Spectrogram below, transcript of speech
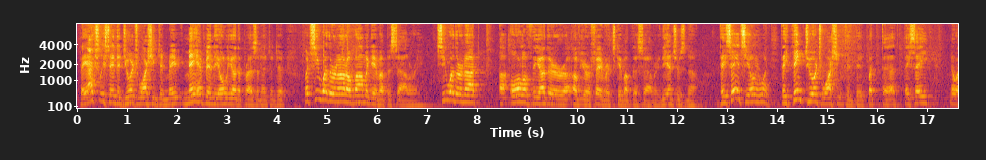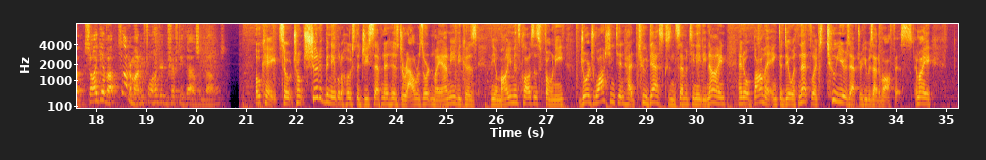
They actually say that George Washington may, may have been the only other president to do. But see whether or not Obama gave up his salary. See whether or not uh, all of the other uh, of your favorites give up their salary. The answer is no. They say it's the only one. They think George Washington did, but uh, they say no other. So I give up. It's a lot of money, four hundred and fifty thousand dollars. Okay, so Trump should have been able to host the G7 at his Doral resort in Miami because the emoluments clause is phony. George Washington had two desks in 1789, and Obama inked a deal with Netflix two years after he was out of office. Am I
